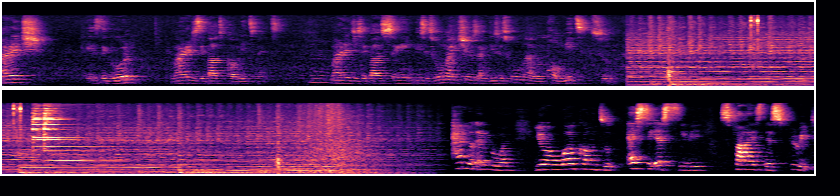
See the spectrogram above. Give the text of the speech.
Marriage is the goal. Marriage is about commitment. Mm. Marriage is about saying, this is whom I choose and this is whom I will commit to. Hello everyone, you are welcome to STS TV Spice the Spirit.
